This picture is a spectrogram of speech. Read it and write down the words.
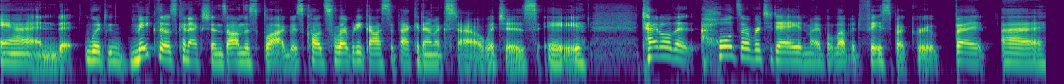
and would make those connections on this blog. It was called Celebrity Gossip Academic Style, which is a title that holds over today in my beloved Facebook group. But uh,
